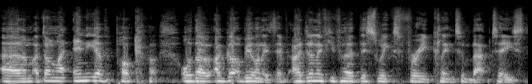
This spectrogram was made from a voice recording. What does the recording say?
Um, I don't like any other podcast. Although I've got to be honest, if, I don't know if you've heard this week's free Clinton Baptiste.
